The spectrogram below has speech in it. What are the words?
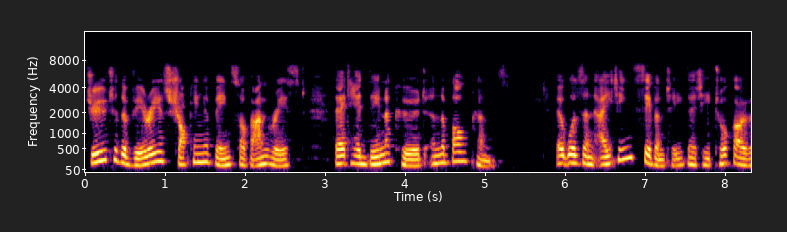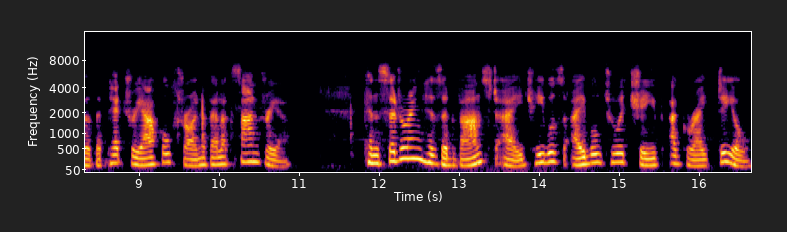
due to the various shocking events of unrest that had then occurred in the Balkans. It was in 1870 that he took over the patriarchal throne of Alexandria. Considering his advanced age, he was able to achieve a great deal.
